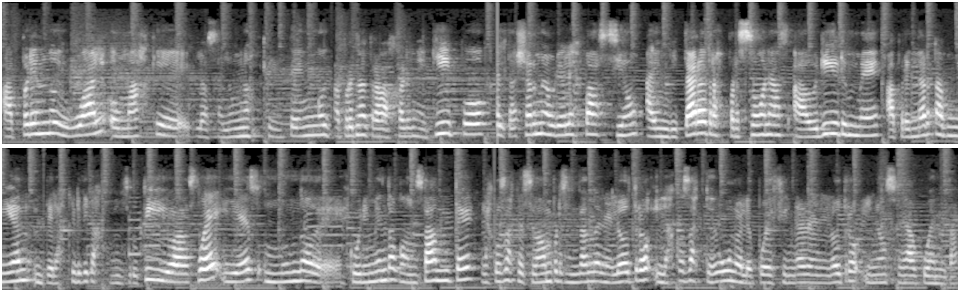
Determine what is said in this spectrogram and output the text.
aprendo igual o más que los alumnos que tengo, aprendo a trabajar en equipo. El taller me abrió el espacio a invitar a otras personas, a abrirme, a aprender también de las críticas constructivas. Fue y es un mundo de descubrimiento constante, las cosas que se van presentando en el otro y las cosas que uno le puede generar en el otro y no se da cuenta.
